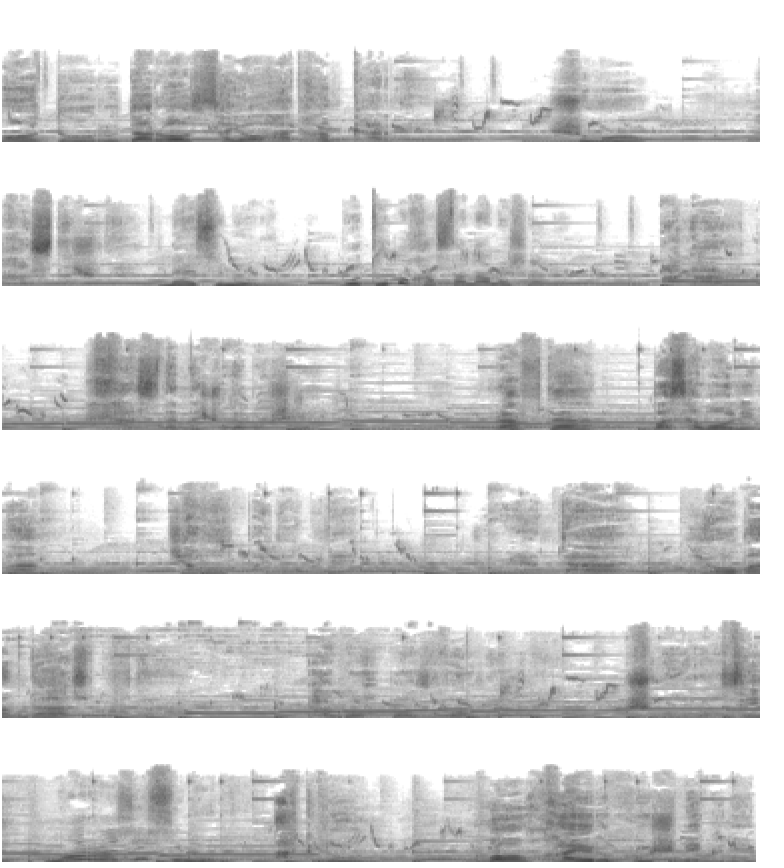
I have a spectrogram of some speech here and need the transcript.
мо дуру дароз саёҳат ҳам кардем шумо хаста шудем не симурғ бо ту мо хаста намешавем агар хаста нашуда бошед рафта ба саволи ман ҷавоб пайдо кунед ҷӯянда ёбанда аст гуфтам пагоҳ боз вомехӯред шумо розӣ? Мо розӣ симурғ акнун мо хайру хуш мекунем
